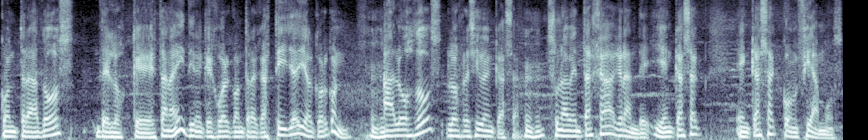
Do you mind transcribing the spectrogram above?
contra dos de los que están ahí, tiene que jugar contra Castilla y Alcorcón. A los dos los recibe en casa. Es una ventaja grande y en casa, en casa confiamos.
